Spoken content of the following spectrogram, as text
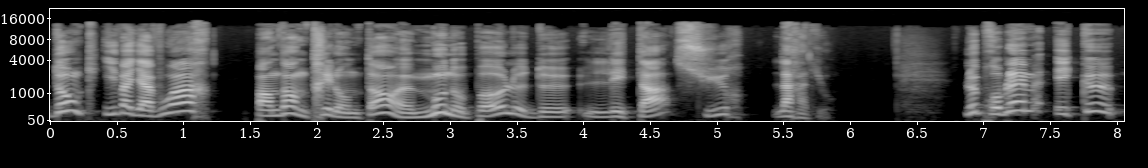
Donc il va y avoir pendant très longtemps un monopole de l'État sur la radio. Le problème est que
